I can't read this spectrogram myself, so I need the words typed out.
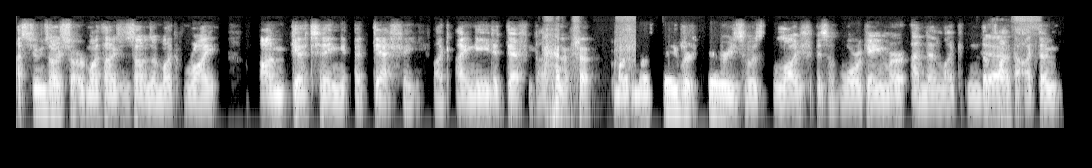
as soon as I started my Thousand Sons, I'm like, right, I'm getting a Defi. Like, I need a Defi. Like, my, my favorite series was Life is a Wargamer, and then, like, the fact that I don't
